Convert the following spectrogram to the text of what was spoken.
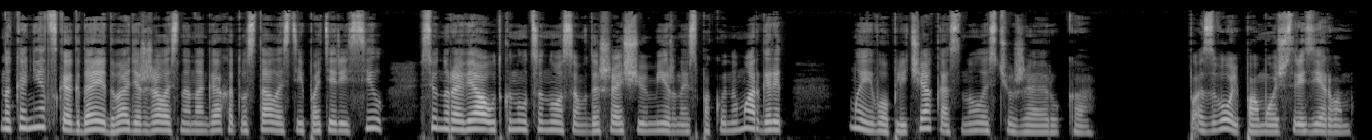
Наконец, когда едва держалась на ногах от усталости и потери сил, все норовя уткнуться носом в дышащую мирно и спокойно Маргарет, моего плеча коснулась чужая рука. «Позволь помочь с резервом», —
